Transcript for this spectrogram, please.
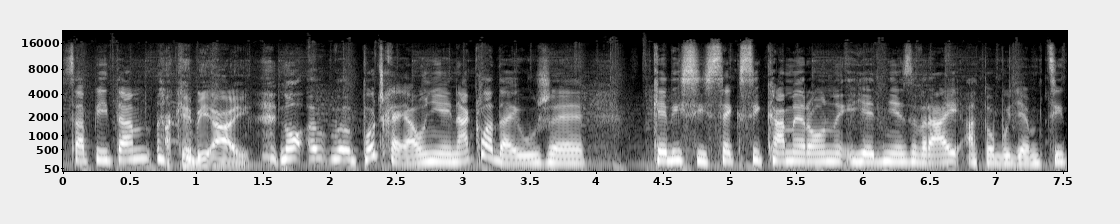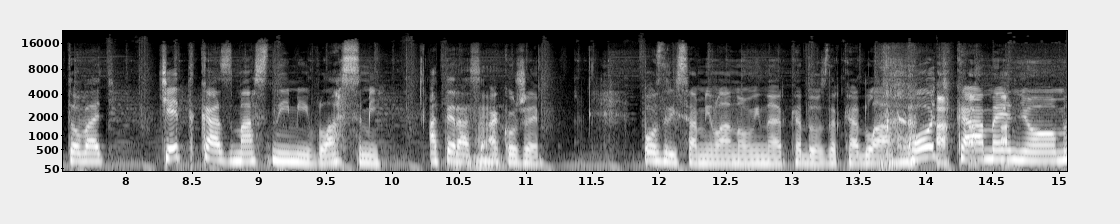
sa pýtam, A keby aj. No e, počkaj, a oni jej nakladajú, že kedysi sexy Cameron je dnes vraj, a to budem citovať, tetka s masnými vlasmi. A teraz Mhm. akože Pozri sa, milá novinárka, do zrkadla. Hoď kameňom,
